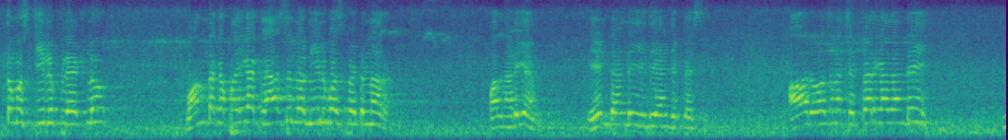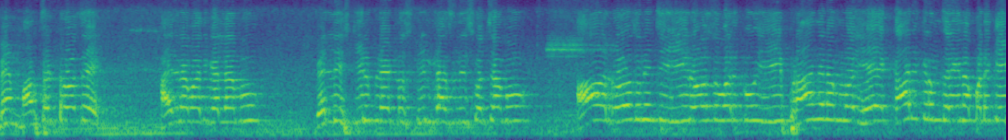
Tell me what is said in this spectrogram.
ఉత్తమ స్టీల్ ప్లేట్లు వందకు పైగా గ్లాసుల్లో నీళ్ళు పోసి పెట్టున్నారు. వాళ్ళని అడిగాం ఏంటండి ఇది? అని చెప్పేసి. ఆ రోజున చెప్పారు కదండి మేము మరుసటి రోజే హైదరాబాద్కి వెళ్ళాము వెళ్ళి స్టీల్ ప్లేట్లు స్టీల్ గ్లాసులు తీసుకొచ్చాము. ఆ రోజు నుంచి ఈ రోజు వరకు ఈ ప్రాంగణంలో ఏ కార్యక్రమం జరిగినప్పటికీ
